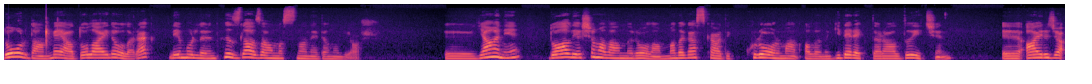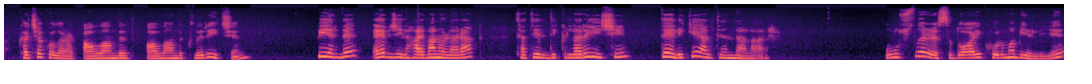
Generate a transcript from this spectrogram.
doğrudan veya dolaylı olarak lemurların hızla azalmasına neden oluyor. Ee, yani doğal yaşam alanları olan Madagaskar'daki kuru orman alanı giderek daraldığı için e, ayrıca kaçak olarak avlandır, avlandıkları için bir de evcil hayvan olarak satıldıkları için tehlike altındalar. Uluslararası Doğayı Koruma Birliği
